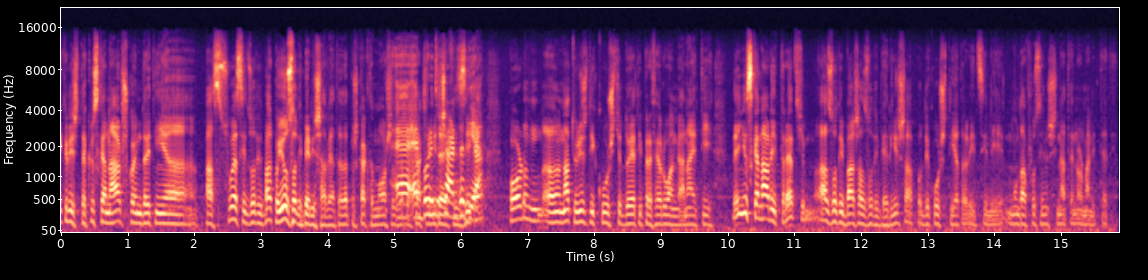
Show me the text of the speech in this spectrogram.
pikërisht te ky skenar shkojmë drejt një pasuesi të zotit Basha, po jo zoti Berisha vetë, edhe për shkak të moshës dhe për shkak të limiteve fizike. por natyrisht dikush që do jetë i preferuar nga ana e tij. Dhe një skenar i tretë që as zoti Basha, as zoti Berisha, po dikush tjetër i cili mund ta fusi në shinat e normalitetit.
